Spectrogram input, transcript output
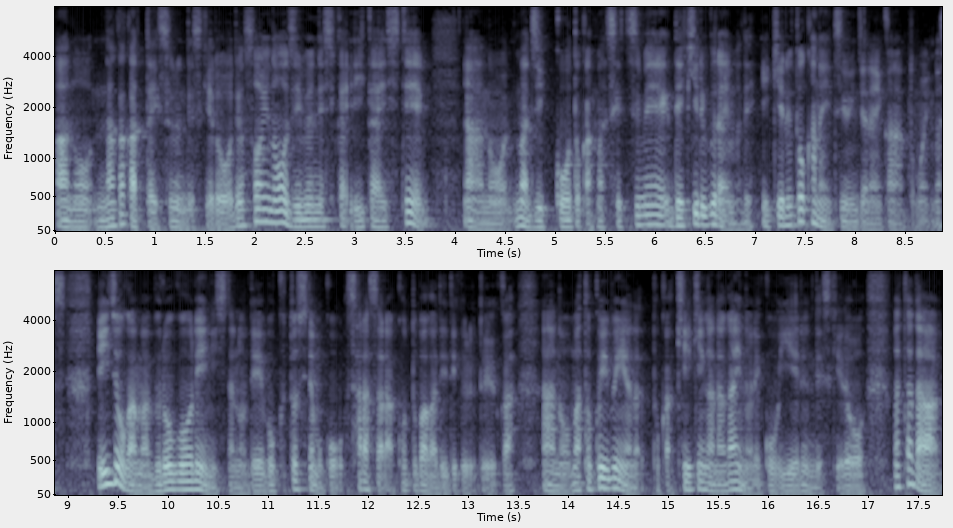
あの、長かったりするんですけど、でもそういうのを自分でしっかり理解して、あの、まあ、実行とか、まあ、説明できるぐらいまでいけるとかなり強いんじゃないかなと思います。で、以上がま、ブログを例にしたので、僕としてもこう、さらさら言葉が出てくるというか、あの、まあ、得意分野だとか経験が長いのでこう言えるんですけど、まあ、ただ、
